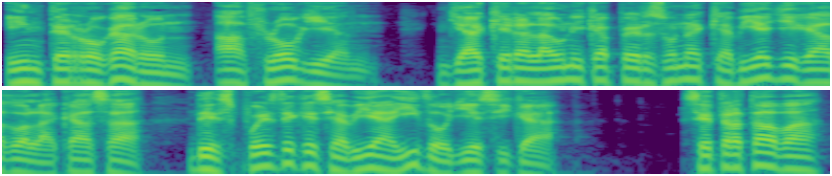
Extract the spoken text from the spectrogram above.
interrogaron a Flogian, ya que era la única persona que había llegado a la casa después de que se había ido Jessica. Se trataba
